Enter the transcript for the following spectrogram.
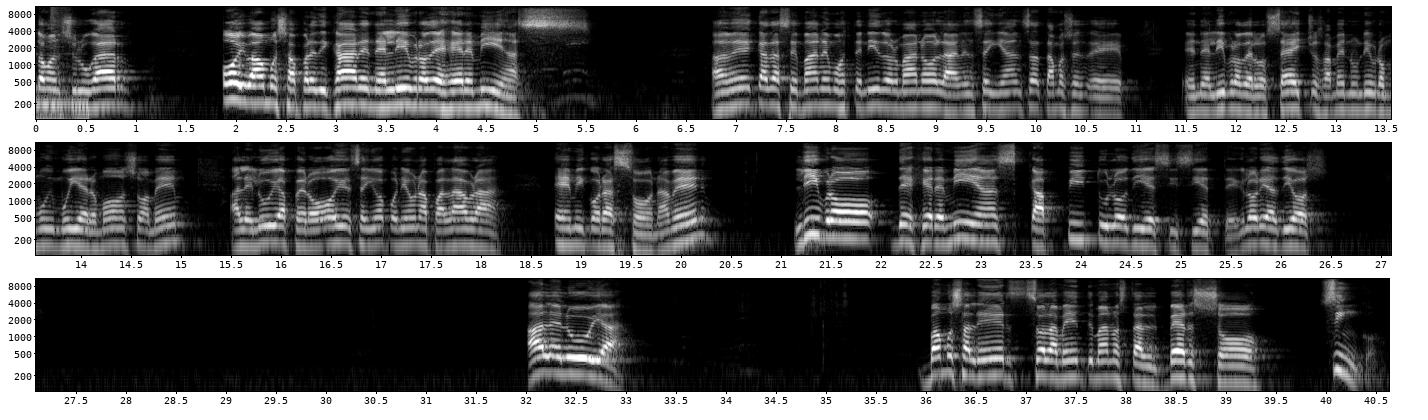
toman su lugar. Hoy vamos a predicar en el libro de Jeremías. Amén. Cada semana hemos tenido, hermano, la enseñanza. Estamos en, eh, en, el libro de los Hechos. Amén. Un libro muy, muy hermoso. Amén. Aleluya. Pero hoy el Señor ponía una palabra en mi corazón. Amén. Libro de Jeremías, capítulo 17. Gloria a Dios. Aleluya. Vamos a leer solamente, hermano, hasta el verso 5.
